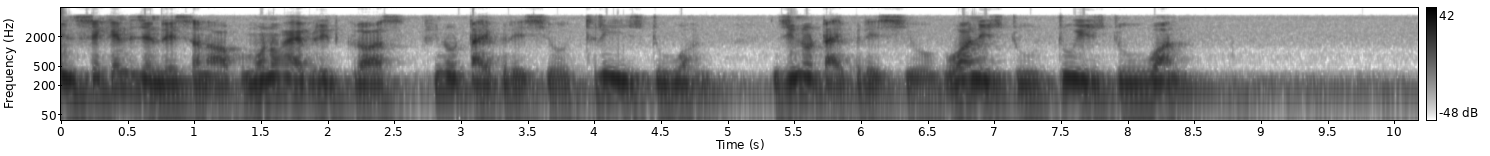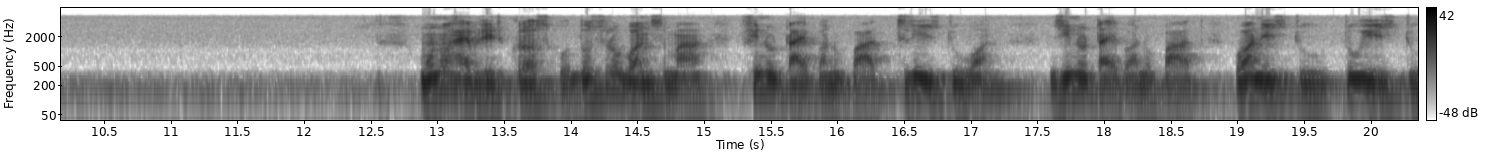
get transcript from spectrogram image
in second generation of monohybrid cross phenotype ratio three is to one genotype ratio one is to two is to one monohybrid क्रसको दोस्रो वंशमा फिनोटाइप अनुपात three is to one genotype अनुपात one is to two is to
